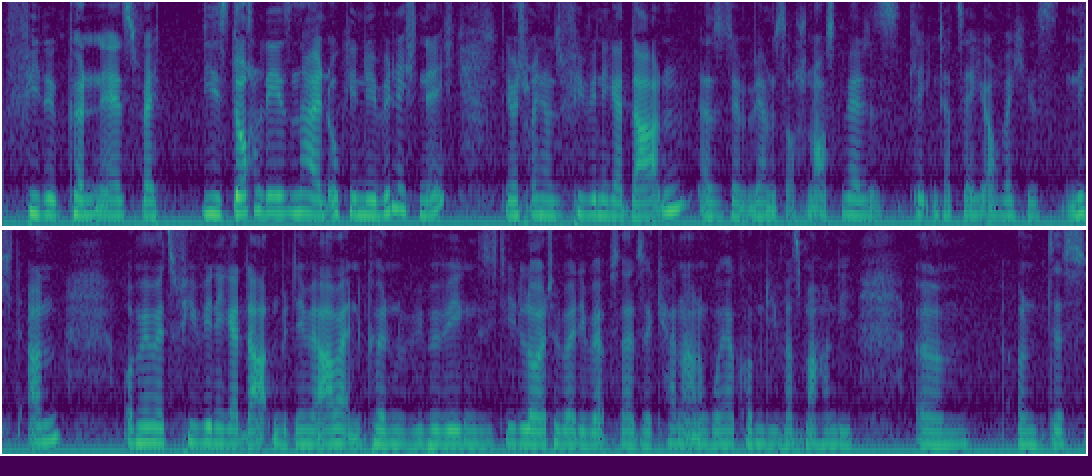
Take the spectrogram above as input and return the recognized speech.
viele könnten jetzt vielleicht die es doch lesen, halt, okay, nee, will ich nicht. Dementsprechend haben sie viel weniger Daten. Also wir haben es auch schon ausgewertet, es klicken tatsächlich auch welches nicht an. Und wir haben jetzt viel weniger Daten, mit denen wir arbeiten können. Wie bewegen sich die Leute über die Webseite? Keine Ahnung, woher kommen die, was machen die? Ähm, und das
